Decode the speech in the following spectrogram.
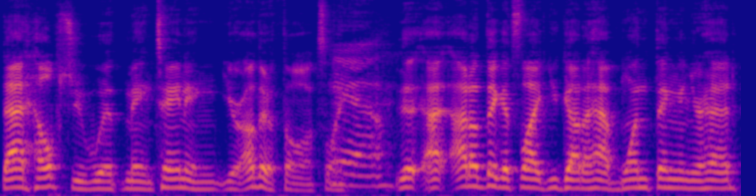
that helps you with maintaining your other thoughts. Like, Yeah. I, I don't think it's like you got to have one thing in your head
